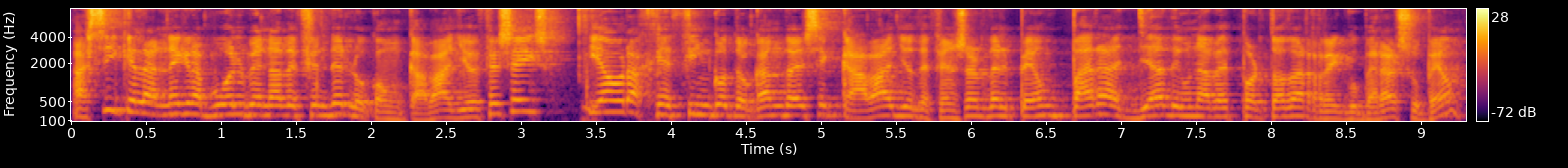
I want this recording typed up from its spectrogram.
Así que las negras vuelven a defenderlo con caballo F6 y ahora G5 tocando a ese caballo defensor del peón para ya de una vez por todas recuperar su peón.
